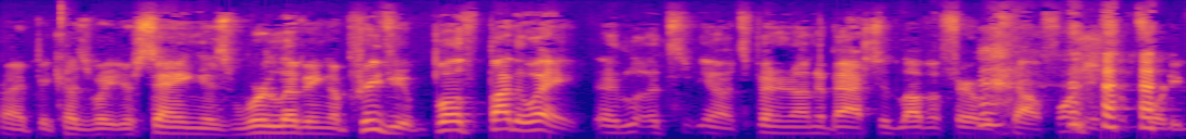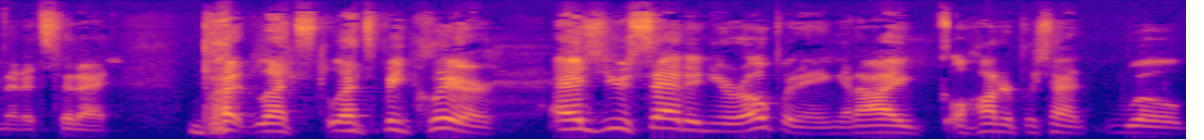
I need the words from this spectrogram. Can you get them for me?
right? Because what you're saying is we're living a preview. Both, by the way, it's you know it's been an unabashed love affair with California for 40 minutes today. But let's let's be clear, as you said in your opening, and I 100% will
